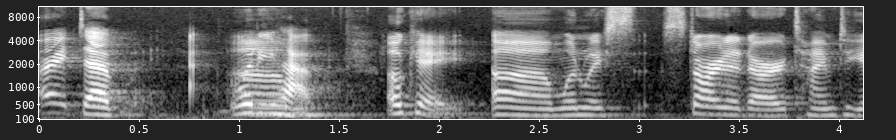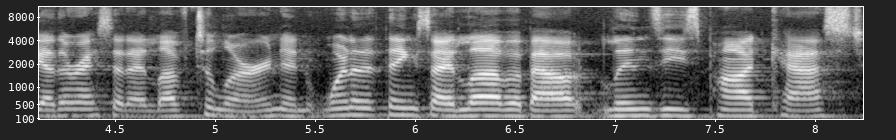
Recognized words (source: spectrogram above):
right, Deb, what do you Um, have? Okay, um, when we started our time together, I said I love to learn, and one of the things I love about Lindsey's podcast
